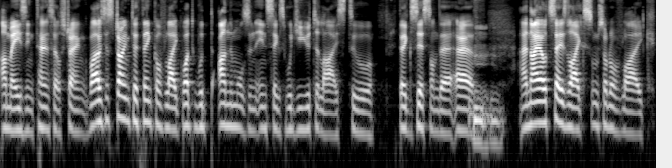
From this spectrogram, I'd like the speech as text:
amazing tensile strength but i was just trying to think of like what would animals and insects would you utilize to that exist on the earth Mm-hmm. and i would say it's like some sort of like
